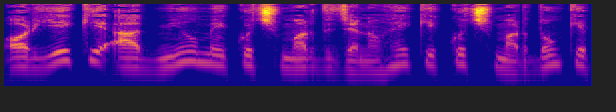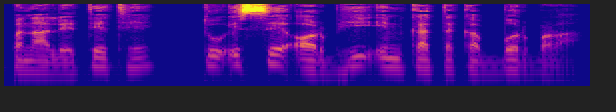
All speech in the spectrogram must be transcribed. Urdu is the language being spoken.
اور یہ کہ آدمیوں میں کچھ مرد جنوہے کہ کچھ مردوں کے پناہ لیتے تھے، تو اس سے اور بھی ان کا تکبر بڑا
